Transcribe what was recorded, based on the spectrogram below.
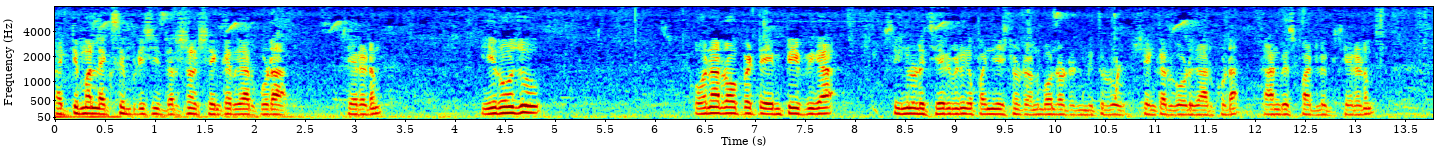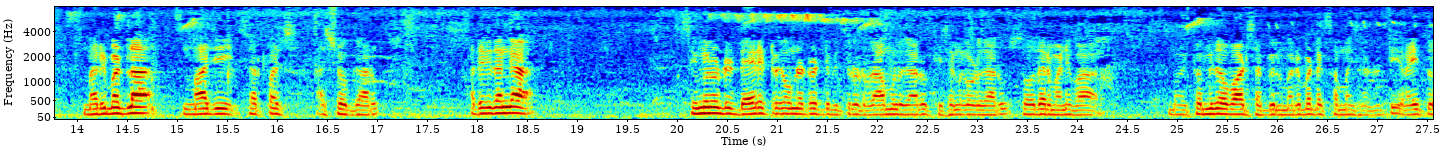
పట్టిమల్ల ఎక్స్ఎంపీటీసీ దర్శనల్ శంకర్ గారు కూడా చేరడం. ఈరోజు కోనారావుపేట ఎంపీపీగా సింగళూరు చైర్మన్గా పనిచేసినటువంటి అనుభవం ఉన్నటువంటి మిత్రుడు శంకర్ గౌడ్ గారు కూడా కాంగ్రెస్ పార్టీలోకి చేరడం. మరిమడ్ల మాజీ సర్పంచ్ అశోక్ గారు. అదేవిధంగా సింగళూరు డైరెక్టర్గా ఉన్నటువంటి మిత్రుడు రాములు గారు కిషన్ గౌడ్ గారు సోదరిమణి తొమ్మిదవ వార్డు సభ్యులు మరిమడ్లకు సంబంధించినటువంటి రైతు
